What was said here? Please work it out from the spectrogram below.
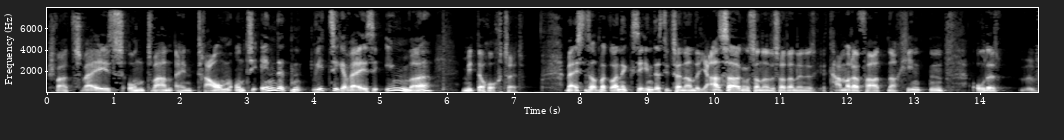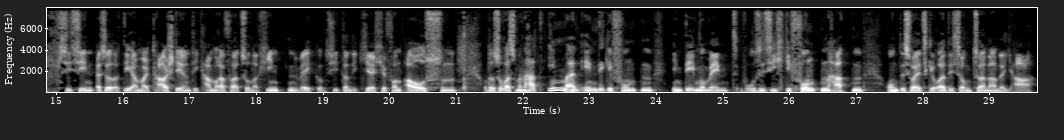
schwarz-weiß und waren ein Traum. Und sie endeten witzigerweise immer mit der Hochzeit. Meistens hat man gar nicht gesehen, dass die zueinander Ja sagen, sondern es war dann eine Kamerafahrt nach hinten oder sie sind, also die am Altar stehen und die Kamera fährt so nach hinten weg und sieht dann die Kirche von außen oder sowas. Man hat immer ein Ende gefunden in dem Moment, wo sie sich gefunden hatten und es war jetzt klar, die sagen zueinander Ja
